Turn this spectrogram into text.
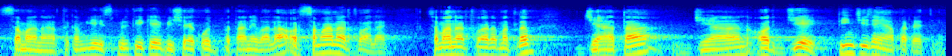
समानार्थकम। ये स्मृति के विषय को बताने वाला और समान अर्थ वाला है। समान अर्थ वाला मतलब ज्ञाता, ज्ञान और जे तीन चीज़ें यहाँ पर रहती हैं।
